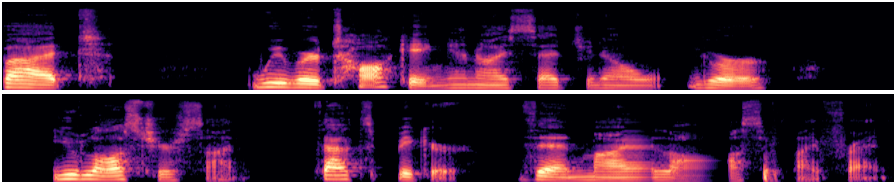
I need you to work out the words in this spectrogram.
But we were talking, and I said, you know, you're you lost your son. That's bigger than my loss of my friend.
